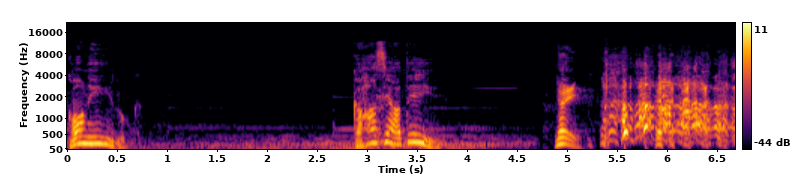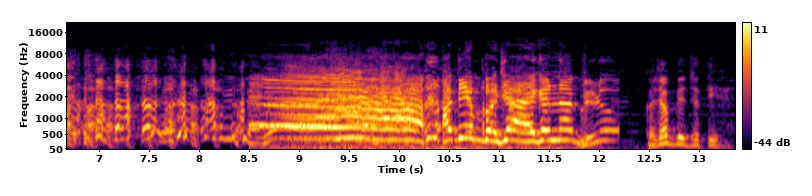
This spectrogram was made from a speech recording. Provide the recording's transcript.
कौन है ये लोग? कहाँ से आते हैं ये? नहीं। अभी मज़ा आएगा ना भिड़ो। गजब बेइज्जती है।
